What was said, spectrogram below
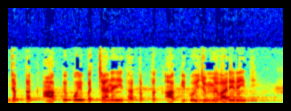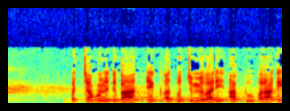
जब तक आपके कोई बच्चा नहीं था, तब तक आपकी कोई जिम्मेवारी नहीं थी। बच्चा होने के बाद एक अद्भुत जिम्मेवारी आपके ऊपर आ गई।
